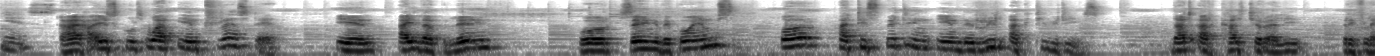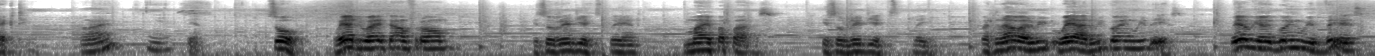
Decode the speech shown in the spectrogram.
Yes. Uh, high schools who are interested in either playing or saying the poems or participating in the real activities that are culturally reflecting. All right? Yes. Yeah. So, where do I come from? It's already explained. My purpose is already explained. But now, are we, where are we going with this? Where we are going with this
